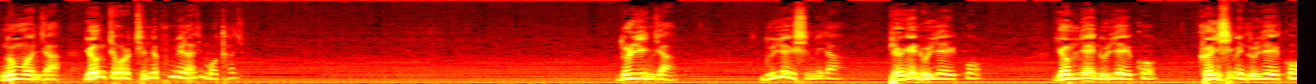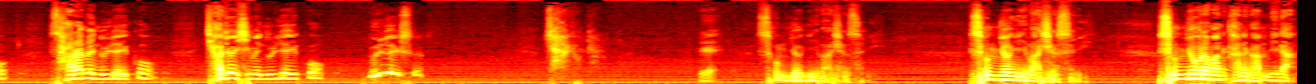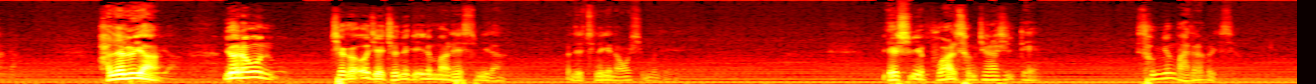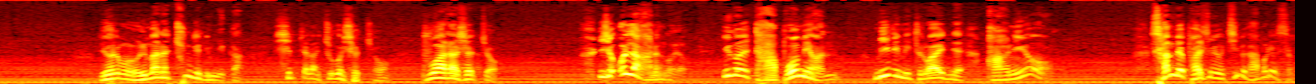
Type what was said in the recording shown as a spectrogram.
눈먼 자 영적으로 전혀 분별하지 못하죠. 눌린 자 눌려 있습니다. 병에 눌려 있고 염려에 눌려 있고 근심에 눌려 있고 사람에 눌려 있고 자존심에 눌려 있고 눌려 있어요. 자유롭게. 예, 성령이 임하셨으니 성령이 임하셨으니 성령으로만 가능합니다. 할렐루야. 여러분 제가 어제 저녁에 이런 말을 했습니다. 어제 저녁에 나오신 분들 예수님의 부활 성천하실 때 성령 받으라 그랬어요. 여러분 얼마나 충격입니까? 십자가 죽으셨죠. 부활하셨죠. 이제 올라가는 거예요. 이걸 다 보면 믿음이 들어와야 되는데 아니요. 380명 집에 가버렸어.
